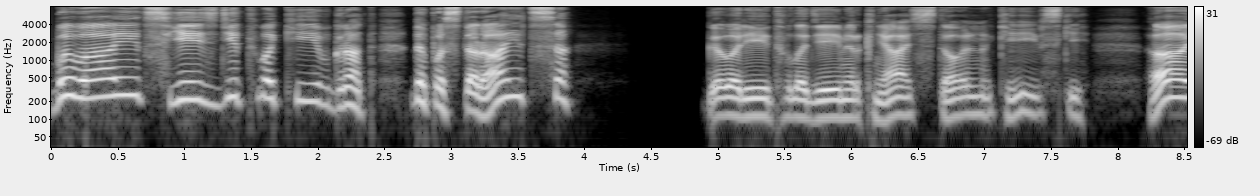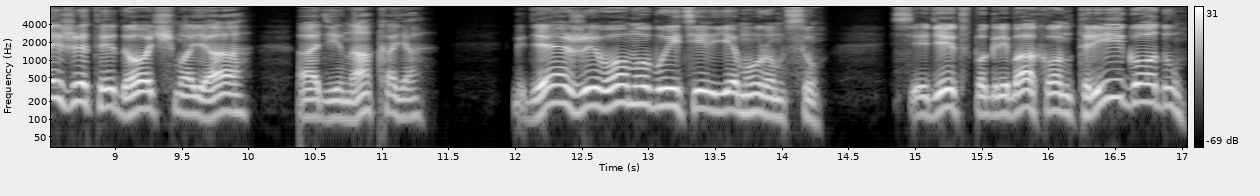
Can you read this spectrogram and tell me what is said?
Бывает, съездит в Киевград, да постарается. Говорит Владимир князь стольно-киевский, Ай же ты, дочь моя, одинакая! Где живому быть Илье Муромцу? Сидит в погребах он три году.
